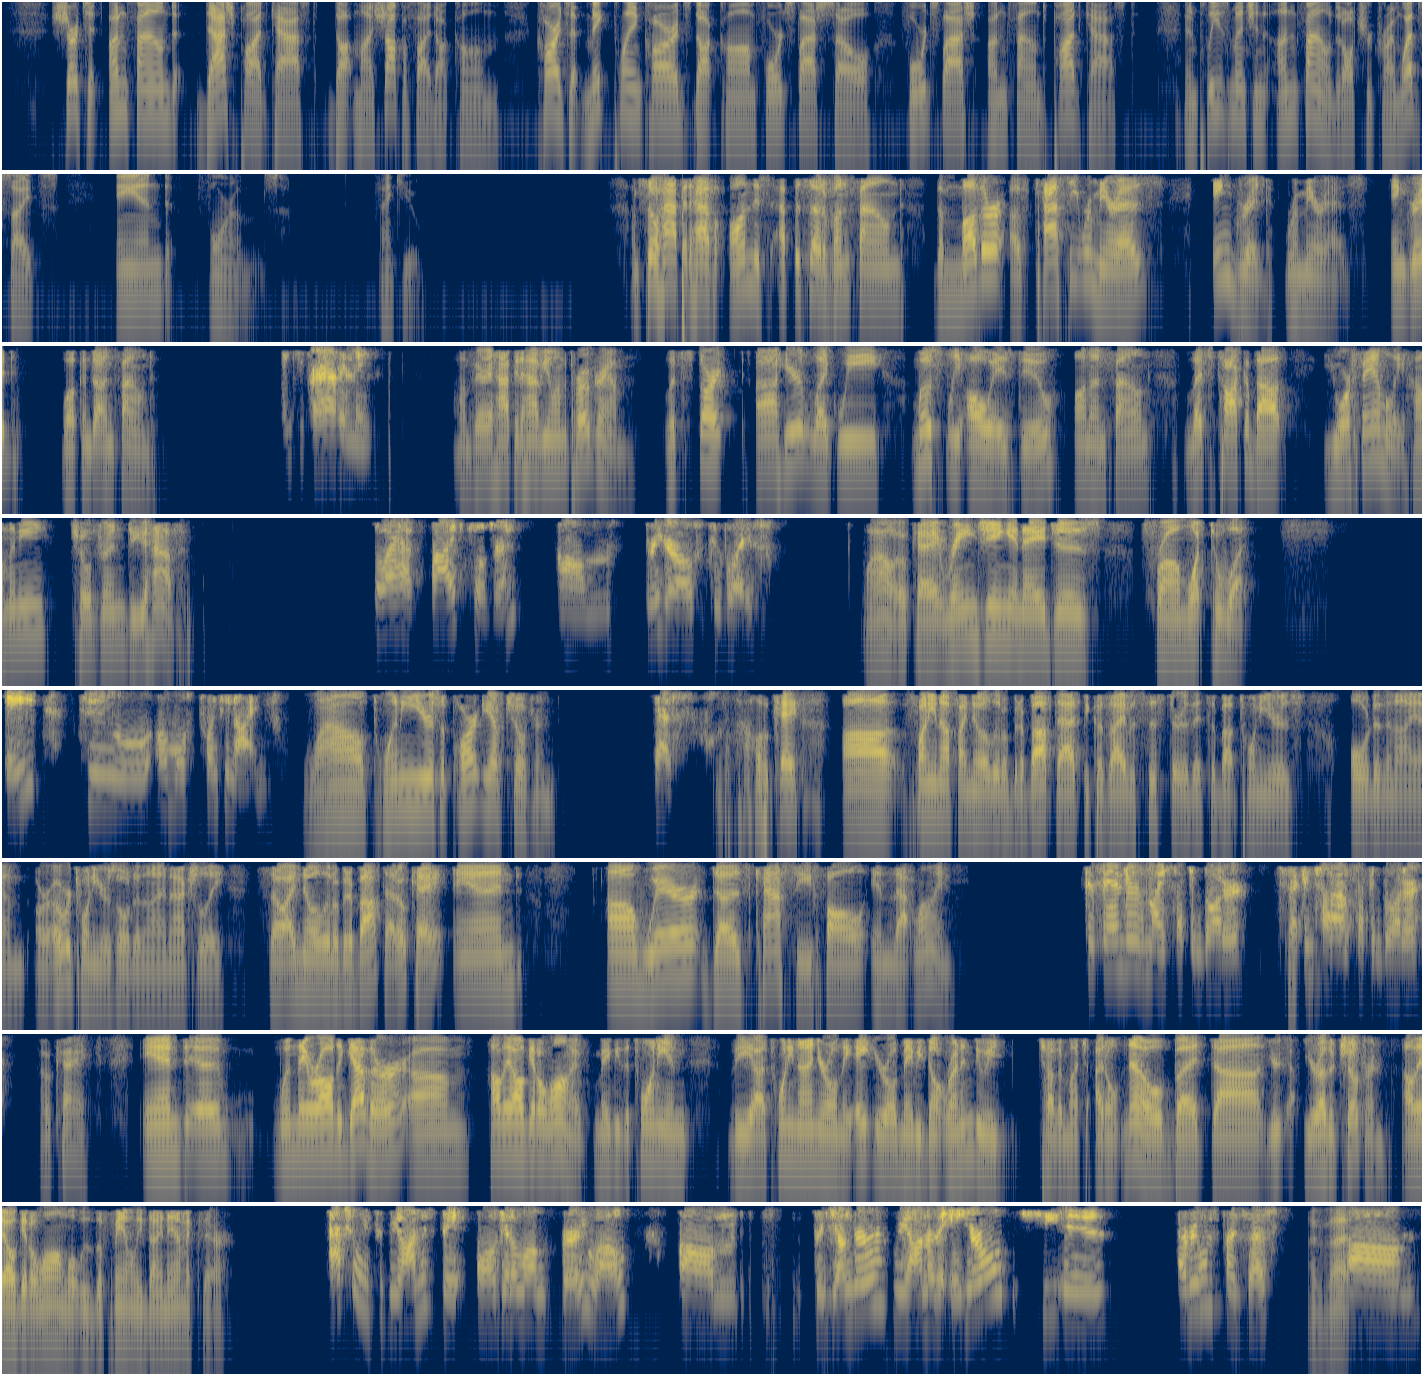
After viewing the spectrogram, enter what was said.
Shirts at unfound-podcast.myshopify.com. Cards at makeplayingcards.com forward slash sell forward slash unfound podcast. And please mention Unfound at all true crime websites and forums. Thank you. I'm so happy to have on this episode of Unfound the mother of Cassie Ramirez, Ingrid Ramirez. Ingrid, welcome to Unfound. Thank you for having me. I'm very happy to have you on the program. Let's start uh, here like we mostly always do on Unfound. Let's talk about your family. How many children do you have? So I have five children, um, three girls, two boys. Wow, okay. Ranging in ages from what to what? Eight to almost 29. Wow, 20 years apart you have children. Yes. Wow, okay. Uh funny enough, I know a little bit about that because I have a sister that's about 20 years older than I am or over 20 years older than I am actually. So I know a little bit about that. Okay. And um where does Cassie fall in that line? Cassandra is my second daughter. Second child, second daughter. Okay. And uh, when they were all together, um, how they all get along? Maybe the 20 and the 29 uh, year old and the 8 year old maybe don't run into each other much. I don't know, but uh, your your other children, how they all get along? What was the family dynamic there? Actually, to be honest, they all get along very well. Um, the younger Rihanna, the eight year old, she is everyone's princess. I bet. Um,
